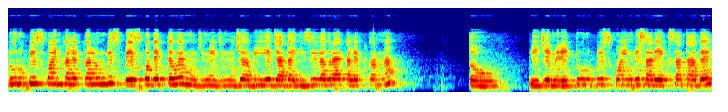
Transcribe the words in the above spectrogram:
टू रुपीज़ कॉइन कलेक्ट कर लूँगी। स्पेस को देखते हुए मुझे मुझे अभी ये ज़्यादा इजी लग रहा है कलेक्ट करना। तो लीजिए मेरे टू रुपीज़ कॉइन भी सारे एक साथ आ गए।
